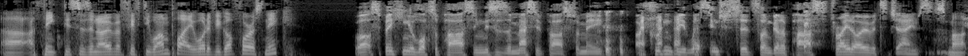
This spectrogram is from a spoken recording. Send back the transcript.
uh, I think this is an over 51 play. What have you got for us, Nick? Well, speaking of lots of passing, this is a massive pass for me. I couldn't be less interested, so I'm going to pass straight over to James. Smart.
